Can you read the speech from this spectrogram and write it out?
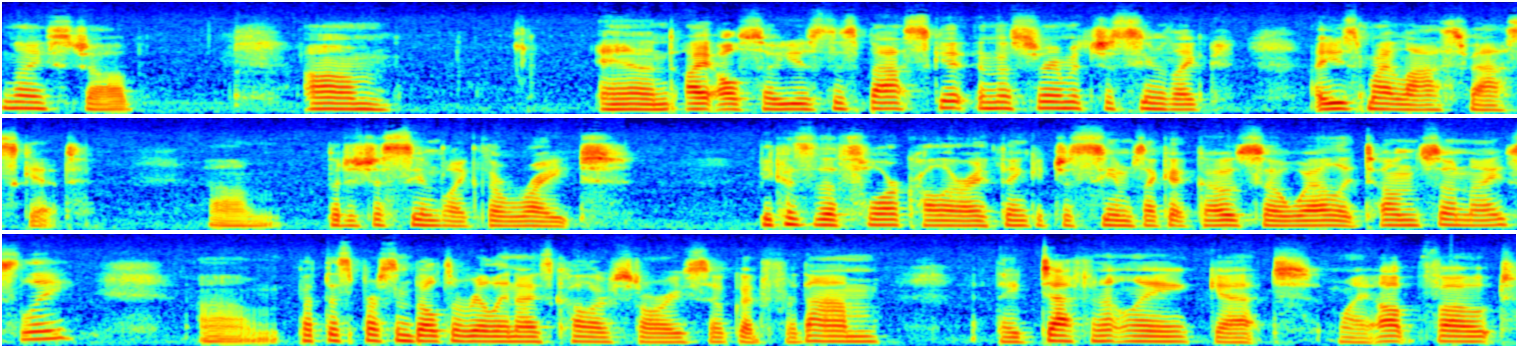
Nice job. Um, and I also use this basket in this room. It just seemed like I used my last basket. Um, but it just seemed like the right, because of the floor color, I think it just seems like it goes so well. It tones so nicely. Um, but this person built a really nice color story, so good for them. They definitely get my upvote.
